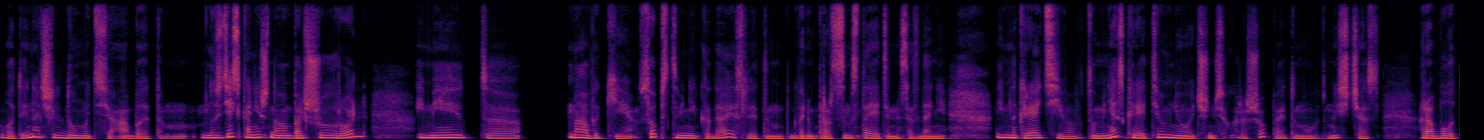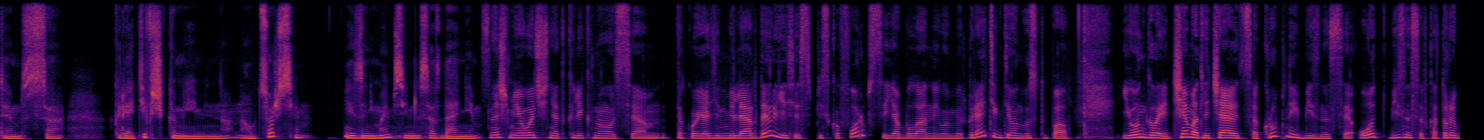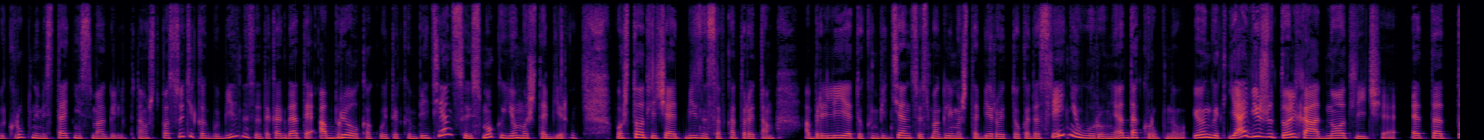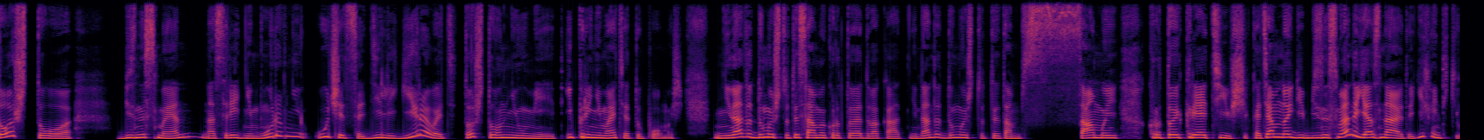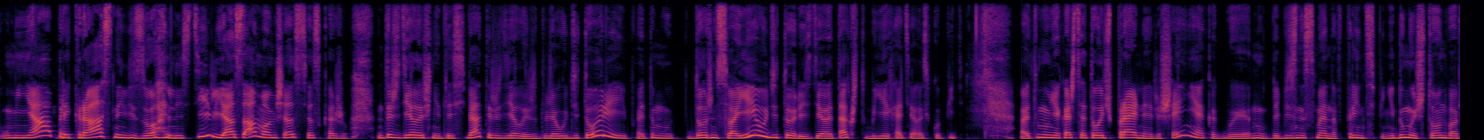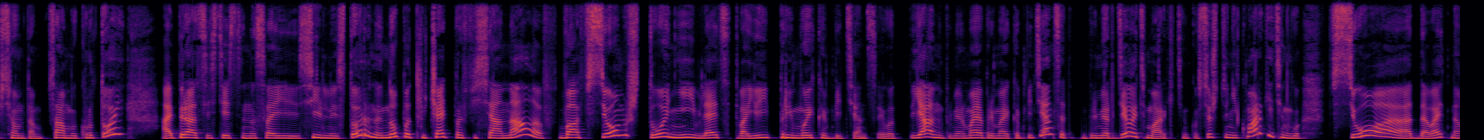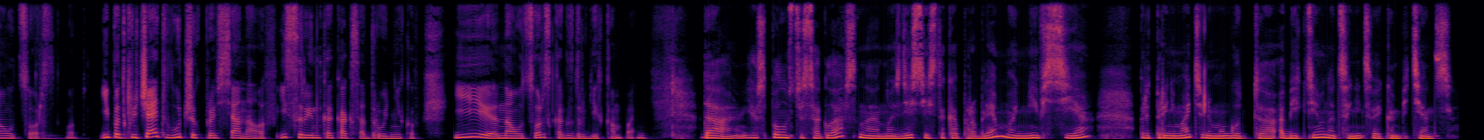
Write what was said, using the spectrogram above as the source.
Вот, и начали думать об этом. Но здесь, конечно, большую роль имеют э, навыки собственника, да, если это мы говорим про самостоятельное создание, именно креатива. Вот у меня с креативом не очень все хорошо, поэтому вот мы сейчас работаем с креативщиками именно на аутсорсе и занимаемся именно созданием. Знаешь, мне очень откликнулся такой один миллиардер, есть из списка Forbes, и я была на его мероприятии, где он выступал, и он говорит, чем отличаются крупные бизнесы от бизнесов, которые бы крупными стать не смогли. Потому что, по сути, как бы бизнес — это когда ты обрел какую-то компетенцию и смог ее масштабировать. Вот что отличает бизнесов, которые там обрели эту компетенцию и смогли масштабировать только до среднего уровня, а до крупного. И он говорит, я вижу только одно отличие. Это то, что бизнесмен на среднем уровне учится делегировать то, что он не умеет, и принимать эту помощь. Не надо думать, что ты самый крутой адвокат, не надо думать, что ты там самый крутой креативщик. Хотя многие бизнесмены, я знаю таких, они такие, у меня прекрасный визуальный стиль, я сам вам сейчас все скажу. Но ты же делаешь не для себя, ты же делаешь для аудитории, и поэтому должен своей аудитории сделать так, чтобы ей хотелось купить. Поэтому, мне кажется, это очень правильное решение, как бы, ну, для бизнесмена, в принципе, не думать, что он во всем там самый крутой, а опираться, естественно, на свои сильные стороны, но подключать профессионалов во всем, что не является твоей прямой компетенцией. Вот я, например, моя прямая компетенция, например, делать маркетинг. Все, что не к маркетингу, все отдавать на аутсорс. Вот. И подключать лучших профессионалов и с рынка, как сотрудников, и на аутсорс, как с других компаний. Да, я полностью согласна, но здесь есть такая проблема. Не все предприниматели могут э, объективно оценить свои компетенции.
